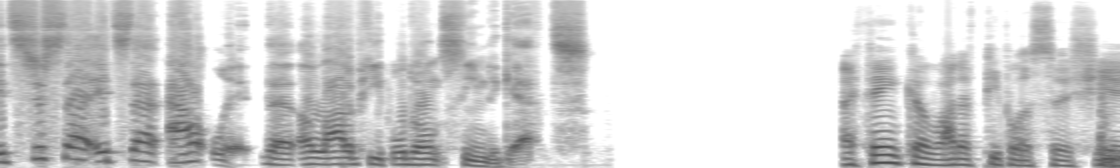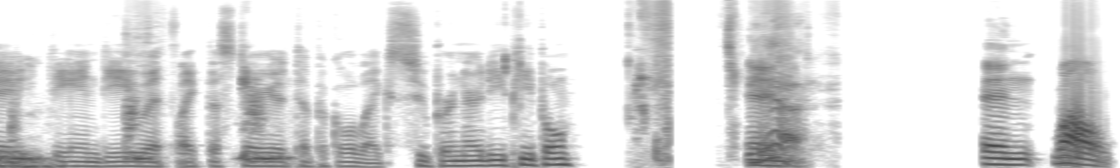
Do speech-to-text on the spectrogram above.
it's just that it's that outlet that a lot of people don't seem to get. I think a lot of people associate D and D with like the stereotypical like super nerdy people. And- yeah, And while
